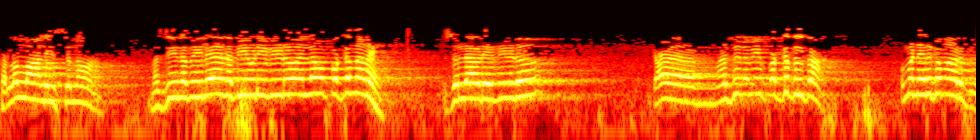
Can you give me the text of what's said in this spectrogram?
சல்லல்லா அலிஸ்லாம் மசீ நபியில நபியுடைய வீடும் எல்லாம் பக்கம் தானே சுல்லாவுடைய வீடும் க- நபி பக்கத்தில் தான். ரொம்ப நெருக்கமா இருக்கு.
